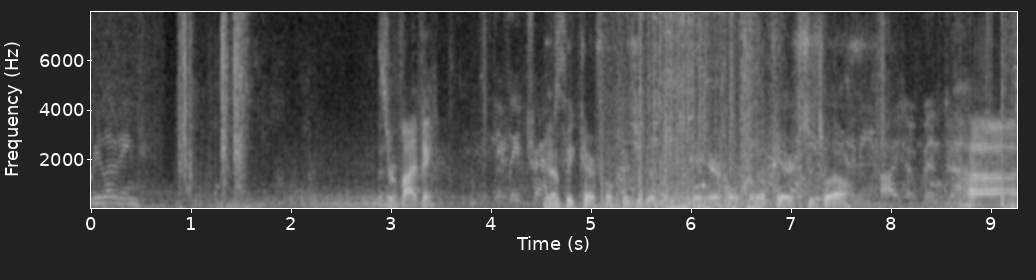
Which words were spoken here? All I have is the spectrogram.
Reloading. This is reviving. They've laid traps. Yeah, be careful because you guys can get air hold from up here. It's 212. I have been down. Uh.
